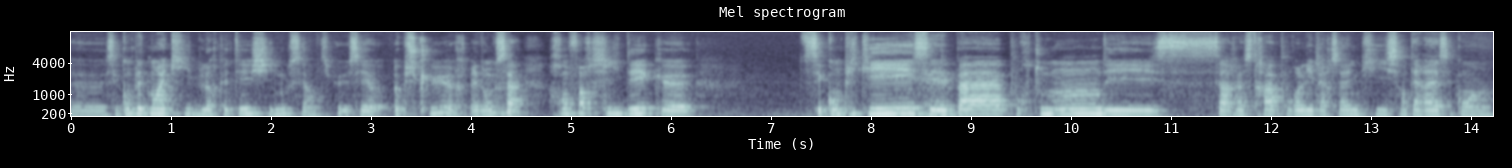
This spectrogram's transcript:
euh, c'est complètement acquis de leur côté. Chez nous, c'est un petit peu c'est euh, obscur, et donc Mhm. ça renforce l'idée que c'est compliqué, c'est Mhm. pas pour tout le monde, et ça restera pour les personnes qui s'intéressent et qui ont, un-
